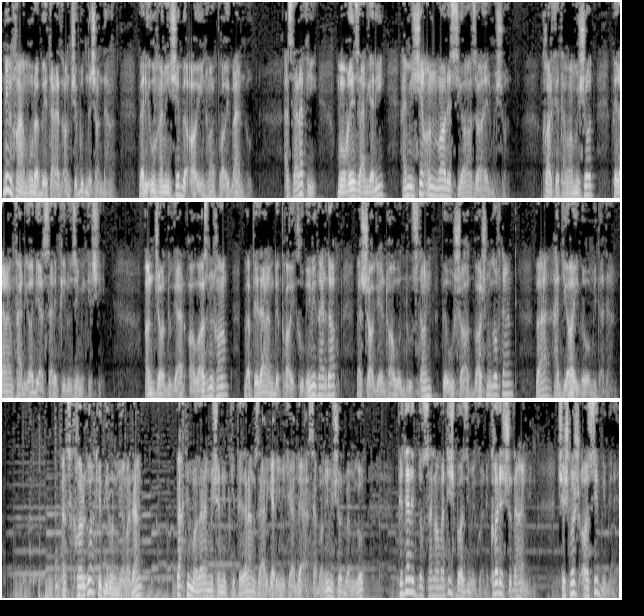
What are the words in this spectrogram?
نمی‌خواهم او را بهتر از آنچه بود نشان دهم ولی او همیشه به آینها پایبند بود. از طرفی موقع زرگری همیشه آن مار سیاه ظاهر می‌شد. کار که تمام می‌شد پدرم فریادی از سر پیروزی می‌کشید. آن جادوگر آواز می‌خواند و پدرم به پایکوبی میپرداخت و شاگردها و دوستان به او شادباش می‌گفتند و هدیههایی به او می‌دادند. از کارگاه که بیرون می وقتی مادرم میشنید که پدرم زرگری می‌کرده عصبانی می‌شد و می‌گفت پدرت دو سلامتیش بازی می‌کنه کارش شده همین. چشماش آسیب می‌بینه.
